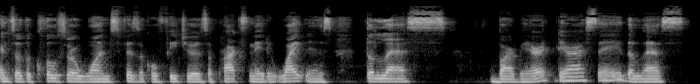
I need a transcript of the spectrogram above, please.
And so the closer one's physical features approximated whiteness, the less barbaric, dare I say, the less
